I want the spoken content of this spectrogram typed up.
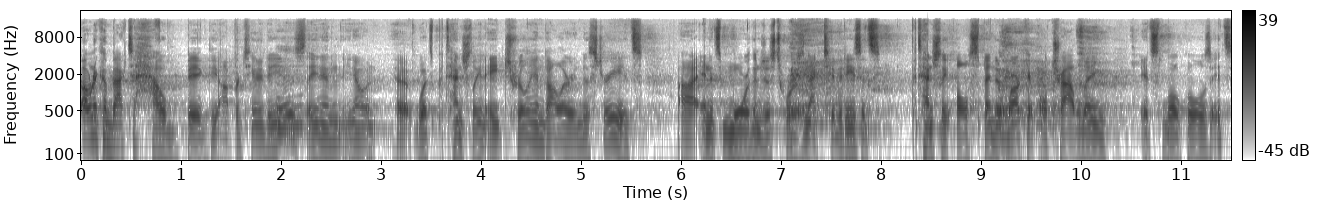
I want to come back to how big the opportunity is. Mm-hmm. And you know, uh, what's potentially an eight trillion dollar industry. It's uh, and it's more than just tours and activities. It's potentially all spend and market while traveling. It's locals. It's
